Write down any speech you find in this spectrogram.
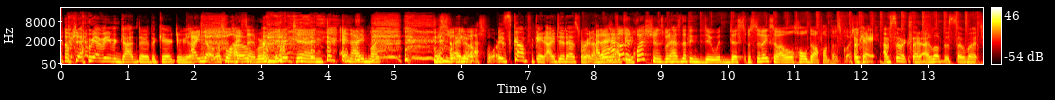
okay. We haven't even gotten to the character yet. I know. That's why I Um, said we're a minute 10, and I'm like, this is I what you know. asked for. It's complicated. I did ask for it. I'm and I have happy. other questions, but it has nothing to do with this specific, so I will hold off on those questions. Okay. I'm so excited. I love this so much.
